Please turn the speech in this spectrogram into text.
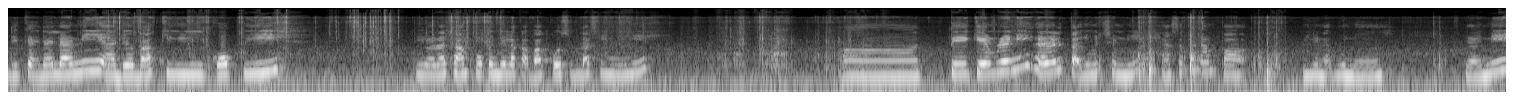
Dekat dalam ni ada baki kopi. Tidak dah campurkan je lah kat bakul sebelah sini. Uh, teh kamera ni dah letak je macam ni. Asalkan nampak bila nak guna. Yang ni,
